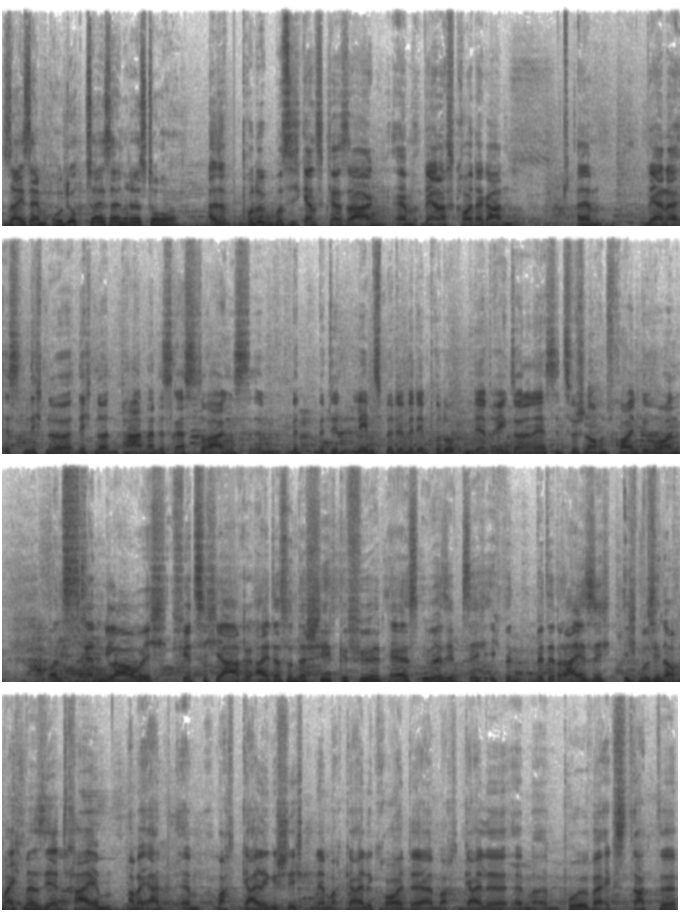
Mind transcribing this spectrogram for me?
Sei es ein Produkt, sei es ein Restaurant. Also Produkt muss ich ganz klar sagen, ähm, Werners Kräutergarten. Ähm, Werner ist nicht nur, nicht nur ein Partner des Restaurants ähm, mit, mit den Lebensmitteln, mit den Produkten, die er bringt, sondern er ist inzwischen auch ein Freund geworden. Uns trennen, glaube ich, 40 Jahre Altersunterschied gefühlt. Er ist über 70, ich bin Mitte 30. Ich muss ihn auch manchmal sehr treiben, aber er hat, ähm, macht geile Geschichten, er macht geile Kräuter, er macht geile ähm, ähm Pulver, Extrakte.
